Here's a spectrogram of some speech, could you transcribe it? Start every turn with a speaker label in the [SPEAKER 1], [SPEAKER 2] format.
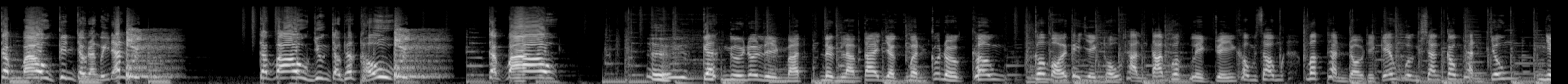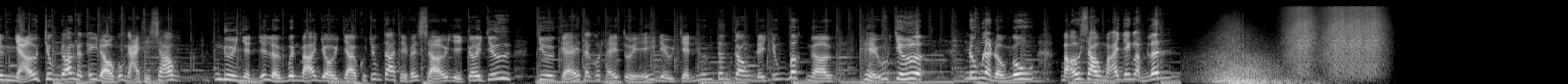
[SPEAKER 1] Cấp bao Kinh Châu đang bị đánh. Cấp bao Dương Châu thất thủ. Cấp bao.
[SPEAKER 2] Các ngươi nói liền mạch, Đừng làm ta giật mình có được không? Có mỗi cái việc thủ thành tam quốc liệt truyện không xong, Mất thành rồi thì kéo quân sang công thành chúng.
[SPEAKER 1] Nhưng nhỡ chúng đoán được ý đồ của ngài thì sao? Ngươi nhìn với lượng binh mã dồi dào của chúng ta thì phải sợ gì cơ chứ? Chưa kể ta có thể tùy ý điều chỉnh hướng tấn công để chúng bất ngờ. Hiểu chưa? Đúng là đồ ngu, Bảo sao mã vẫn làm lính?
